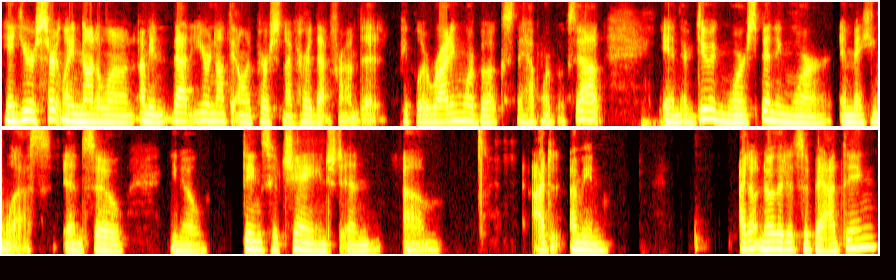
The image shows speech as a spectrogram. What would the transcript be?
Yeah, you're certainly not alone. I mean, that you're not the only person I've heard that from that people are writing more books, they have more books out, and they're doing more, spending more, and making less. And so, you know, things have changed. And um, I, I mean, I don't know that it's a bad thing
